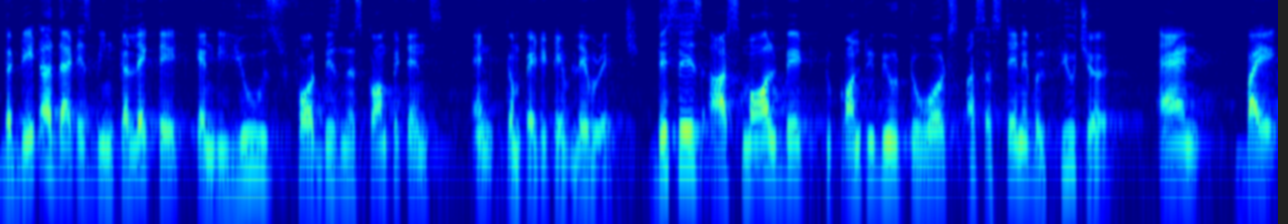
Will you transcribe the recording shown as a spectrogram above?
the data that is being collected can be used for business competence and competitive leverage. This is our small bit to contribute towards a sustainable future and by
